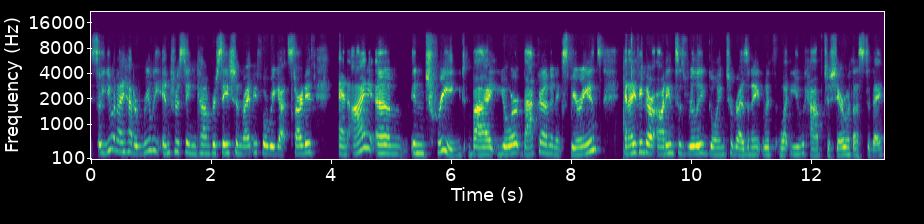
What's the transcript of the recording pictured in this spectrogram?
So, you and I had a really interesting conversation right before we got started. And I am intrigued by your background and experience. And I think our audience is really going to resonate with what you have to share with us today.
